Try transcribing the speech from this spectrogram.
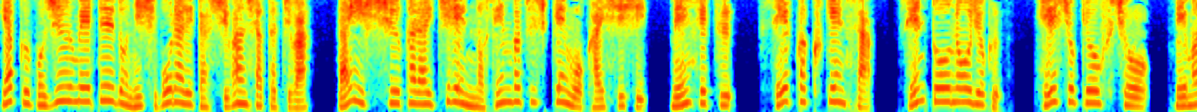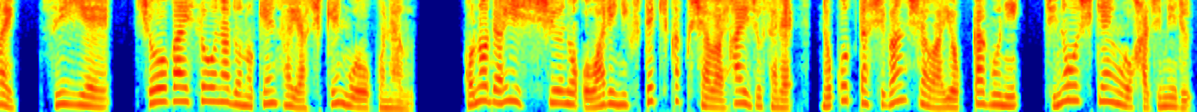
約50名程度に絞られた志願者たちは、第1週から一連の選抜試験を開始し、面接、性格検査、戦闘能力、閉所恐怖症、めまい、水泳、障害層などの検査や試験を行う。この第一週の終わりに不適格者は排除され、残った志願者は4日後に知能試験を始める。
